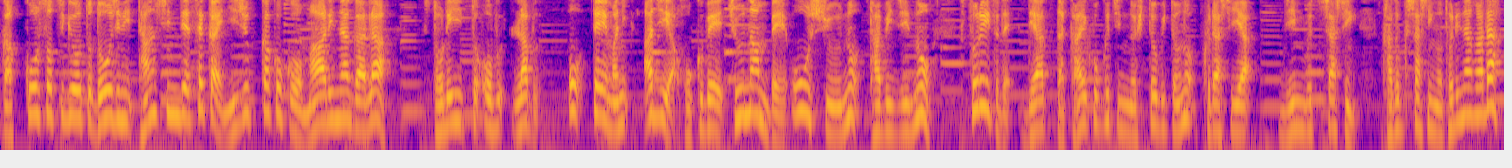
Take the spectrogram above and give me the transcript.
学校卒業と同時に単身で世界20カ国を回りながら、ストリートオブラブをテーマにアジア、北米、中南米、欧州の旅路のストリートで出会った外国人の人々の暮らしや人物写真、家族写真を撮りながら、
